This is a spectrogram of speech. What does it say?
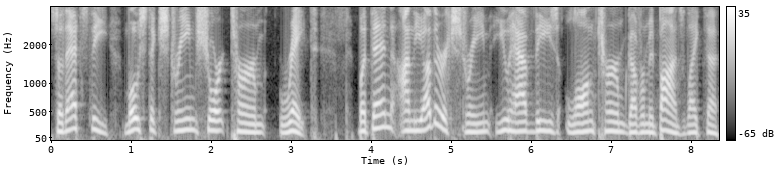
So that's the most extreme short term rate. But then on the other extreme, you have these long term government bonds, like the,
